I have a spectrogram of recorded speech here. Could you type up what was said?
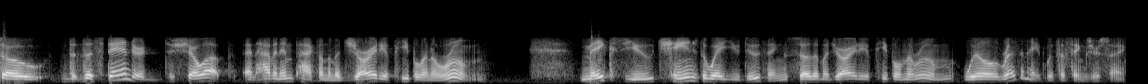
so the, the standard to show up and have an impact on the majority of people in a room makes you change the way you do things so the majority of people in the room will resonate with the things you're saying.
